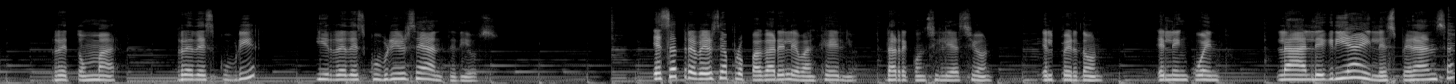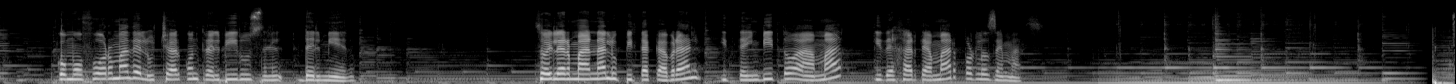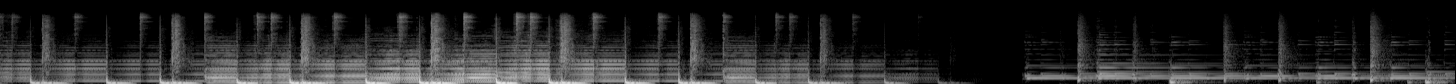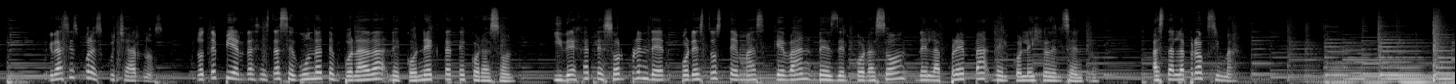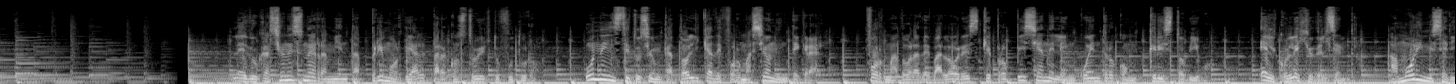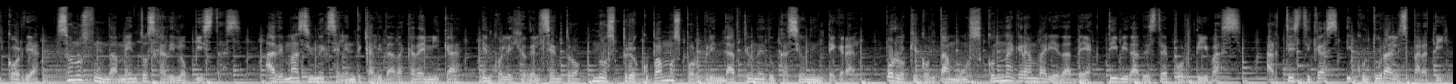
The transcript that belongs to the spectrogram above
retomar, redescubrir y redescubrirse ante Dios. Es atreverse a propagar el Evangelio, la reconciliación, el perdón, el encuentro la alegría y la esperanza como forma de luchar contra el virus del, miedo. Soy la hermana Lupita Cabral y te invito a amar y dejarte amar por los demás. Gracias por escucharnos. No te pierdas esta segunda temporada de Conéctate Corazón y déjate sorprender por estos temas que van desde el corazón de la prepa del Colegio del Centro. Hasta la próxima. La educación es una herramienta primordial para construir tu futuro. Una institución católica de formación integral, formadora de valores que propician el encuentro con Cristo vivo. El Colegio del Centro. Amor y misericordia son los fundamentos jadilopistas. Además de una excelente calidad académica, en Colegio del Centro nos preocupamos por brindarte una educación integral, por lo que contamos con una gran variedad de actividades deportivas, artísticas y culturales para ti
